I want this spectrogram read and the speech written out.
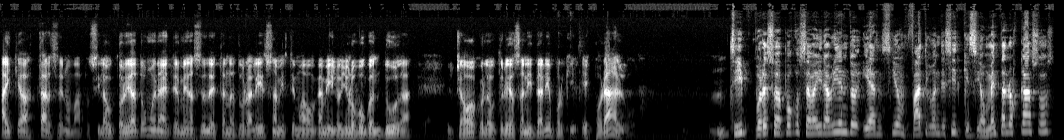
Hay que adaptarse nomás. Pues si la autoridad toma una determinación de esta naturaleza, mi estimado Camilo, yo no pongo en duda el trabajo con la autoridad sanitaria porque es por algo. Sí, por eso a poco se va a ir abriendo y han sido enfáticos en decir que si aumentan los casos,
